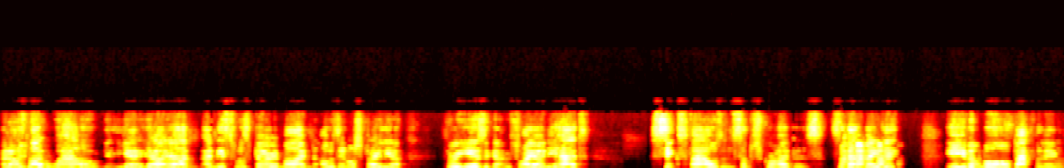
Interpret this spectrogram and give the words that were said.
And I was like, wow, yeah, yeah, I am. And this was, bear in mind, I was in Australia three years ago, so I only had 6,000 subscribers. So that made it even more baffling.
